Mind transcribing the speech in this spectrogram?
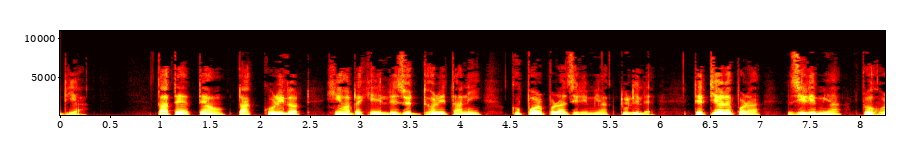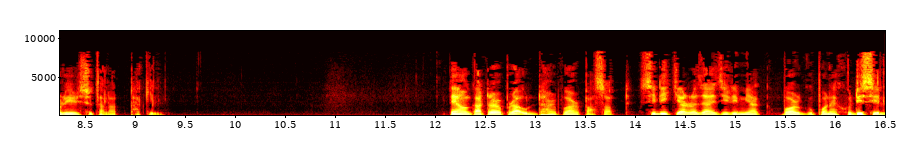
দিয়া। তাতে তেওঁ তাক কৰিলত সিহঁতে সেই লেজুত ধৰি টানি কোপৰ পৰা জিৰিমিয়াক তুলিলে। তেতিয়াৰে পৰা জিৰিমিয়া প্ৰহৰীৰ চোতালত থাকিল। তেওঁ গাঁতৰ পৰা উদ্ধাৰ পোৱাৰ পাছত চিডিকিয়া ৰজাই জিৰিমিয়াক বৰ গোপনে সুধিছিল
